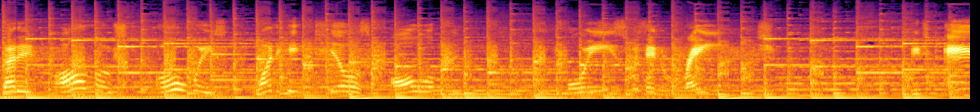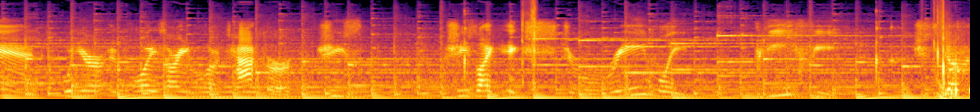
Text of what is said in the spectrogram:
that it almost always one hit kills all of the employees within range. And when your employees are able to attack her, she's she's like extremely beefy. She's got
